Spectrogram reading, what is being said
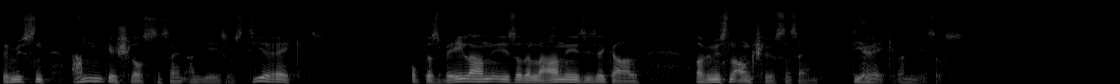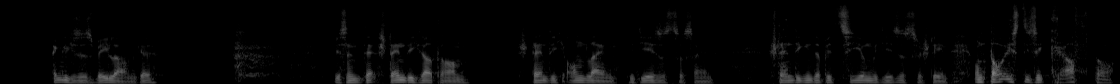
Wir müssen angeschlossen sein an Jesus, direkt. Ob das WLAN ist oder LAN ist, ist egal. Aber wir müssen angeschlossen sein, direkt an Jesus. Eigentlich ist es WLAN, gell? Wir sind ständig da dran, ständig online mit Jesus zu sein, ständig in der Beziehung mit Jesus zu stehen. Und da ist diese Kraft da.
